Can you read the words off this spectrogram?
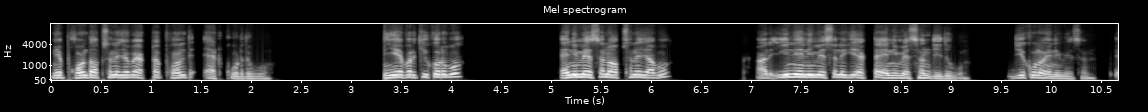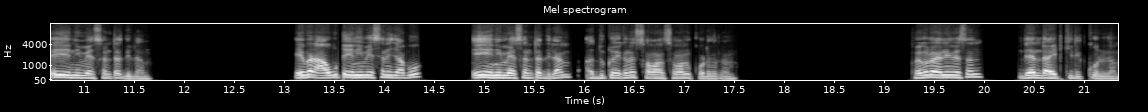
নিয়ে ফন্ট অপশানে যাব, একটা ফন্ট অ্যাড করে দেবো। নিয়ে এবার কি করব? অ্যানিমেশন অপশানে যাব, আর ইন অ্যানিমেশনে গিয়ে একটা অ্যানিমেশন দিয়ে দেবো। যে কোনো অ্যানিমেশন এই অ্যানিমেশনটা দিলাম। এবার আউট অ্যানিমেশনে যাব। এই অ্যানিমেশনটা দিলাম আর দুটো এখানে সমান সমান করে দিলাম। হয়ে গেলো অ্যানিমেশন দেন রাইট ক্লিক করলাম।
